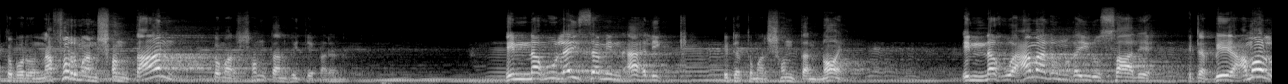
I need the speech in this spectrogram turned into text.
এত বড় নাফরমান সন্তান তোমার সন্তান হইতে পারে না। আহলিক, এটা তোমার সন্তান নয়। এটা বে আমল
